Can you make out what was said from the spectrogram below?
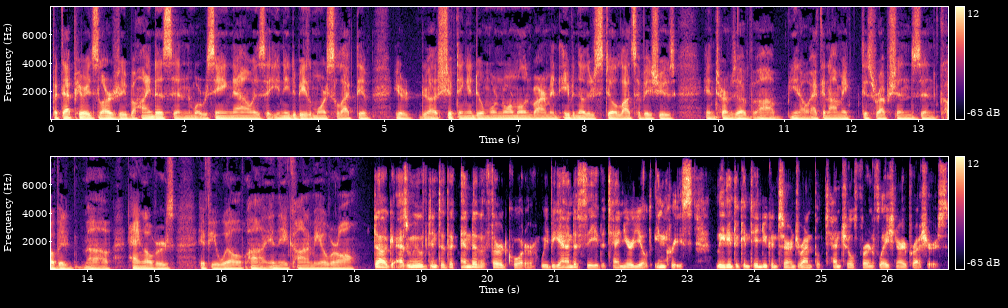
But that period's largely behind us, and what we're seeing now is that you need to be more selective. You're uh, shifting into a more normal environment, even though there's still lots of issues in terms of uh, you know economic disruptions and COVID uh, hangovers, if you will, uh, in the economy overall. Doug, as we moved into the end of the third quarter, we began to see the 10 year yield increase, leading to continued concerns around potential for inflationary pressures.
